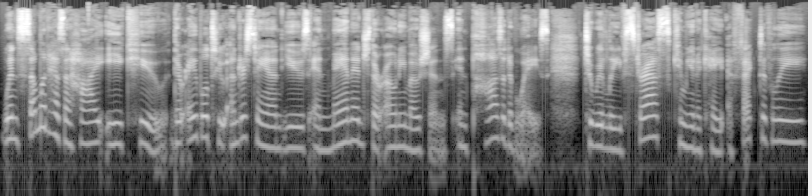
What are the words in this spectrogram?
When someone has a high EQ, they're able to understand, use, and manage their own emotions in positive ways to relieve stress, communicate effectively,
